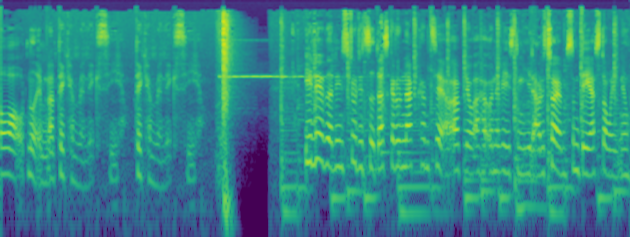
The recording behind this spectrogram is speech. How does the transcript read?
Overordnede emner, det kan man ikke sige. Det kan man ikke sige. I løbet af din studietid, der skal du nok komme til at opleve at have undervisning i et auditorium, som det jeg står i nu.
